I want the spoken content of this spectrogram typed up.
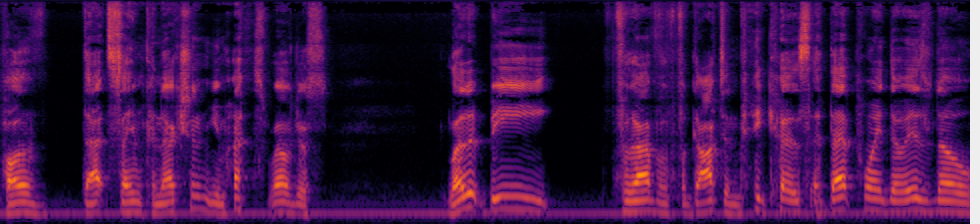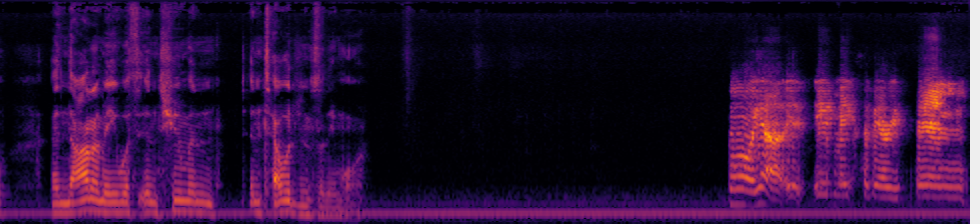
part of that same connection, you might as well just let it be forever forgotten because at that point there is no anatomy within human intelligence anymore. Oh yeah, it, it makes a very thin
